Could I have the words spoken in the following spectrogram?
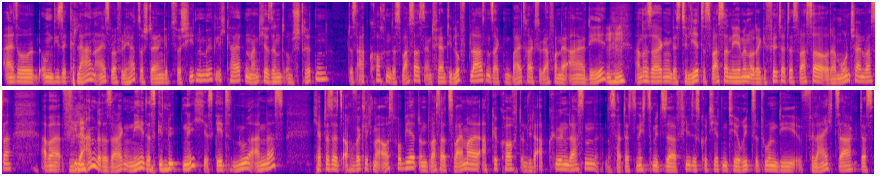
Also, um diese klaren Eiswürfel herzustellen, gibt es verschiedene Möglichkeiten. Manche sind umstritten. Das Abkochen des Wassers entfernt die Luftblasen, sagt ein Beitrag sogar von der ARD. Andere sagen, destilliertes Wasser nehmen oder gefiltertes Wasser oder Mondscheinwasser. Aber viele andere sagen, nee, das genügt nicht. Es geht nur anders. Ich habe das jetzt auch wirklich mal ausprobiert und Wasser zweimal abgekocht und wieder abkühlen lassen. Das hat jetzt nichts mit dieser viel diskutierten Theorie zu tun, die vielleicht sagt, dass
